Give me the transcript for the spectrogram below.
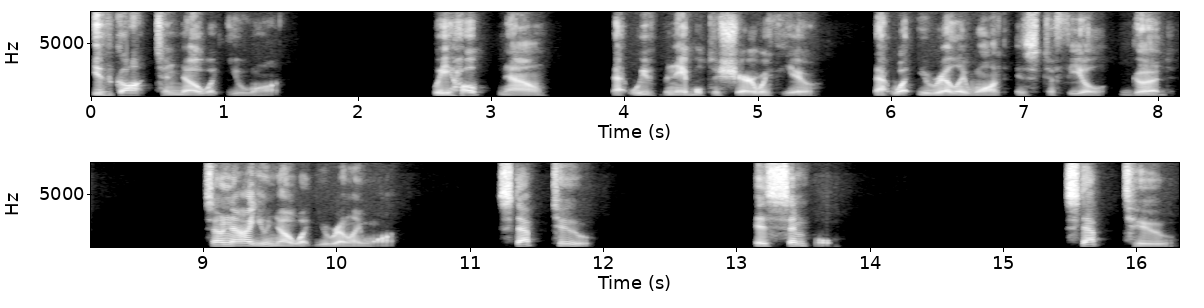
You've got to know what you want. We hope now that we've been able to share with you that what you really want is to feel good. So now you know what you really want. Step two is simple. Step two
